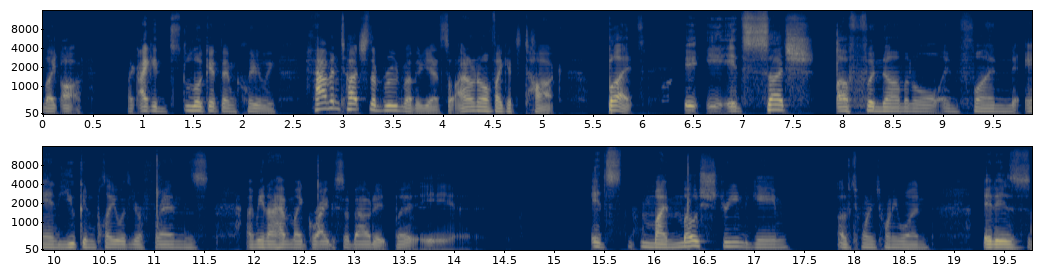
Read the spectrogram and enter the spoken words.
like off. Like I could look at them clearly. Haven't touched the broodmother yet, so I don't know if I get to talk. But it, it, it's such a phenomenal and fun, and you can play with your friends. I mean, I have my gripes about it, but it, it's my most streamed game of 2021. It is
